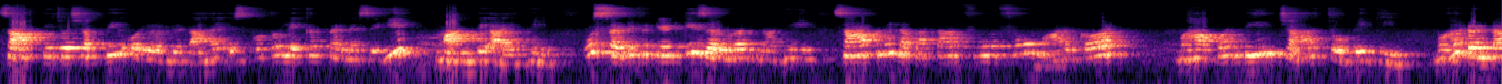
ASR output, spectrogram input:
सांप की जो शक्ति और योग्यता है, इसको तो लेखक पहले से ही मानते आए थे। उस सर्टिफिकेट की ज़रूरत न थी। सांप ने लगातार फू फू मारकर वहाँ पर तीन चार चोटे की वह डंडा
